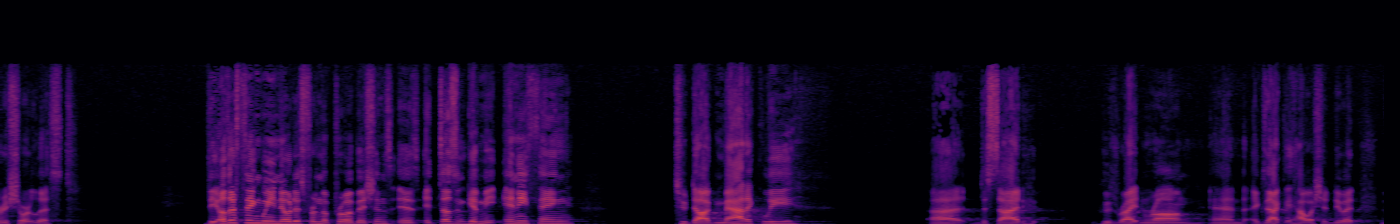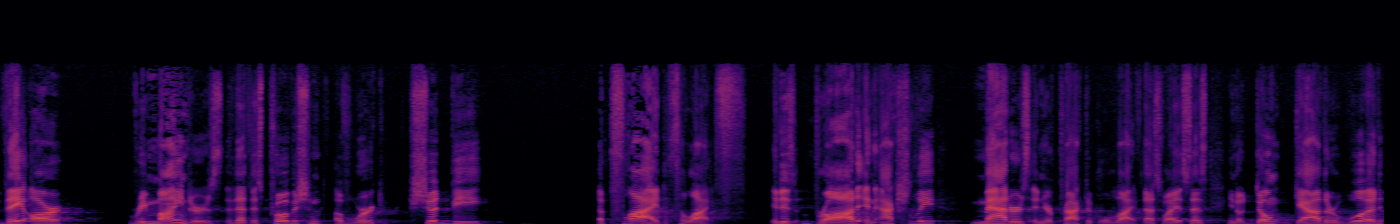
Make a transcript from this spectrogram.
pretty short list. The other thing we notice from the prohibitions is it doesn't give me anything to dogmatically uh, decide who's right and wrong and exactly how I should do it. They are reminders that this prohibition of work should be applied to life. It is broad and actually matters in your practical life. That's why it says, you know, don't gather wood.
